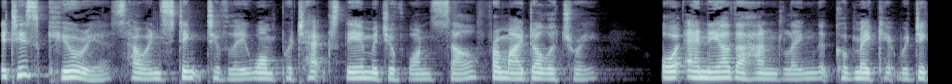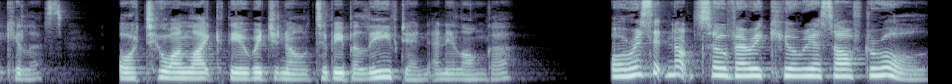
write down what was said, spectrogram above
it is curious how instinctively one protects the image of oneself from idolatry or any other handling that could make it ridiculous or too unlike the original to be believed in any longer. Or is it not so very curious after all?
